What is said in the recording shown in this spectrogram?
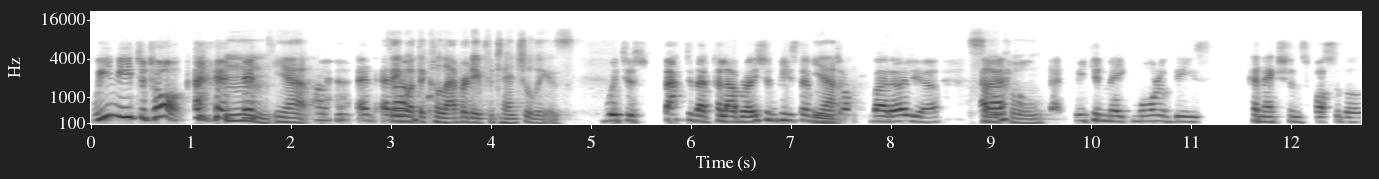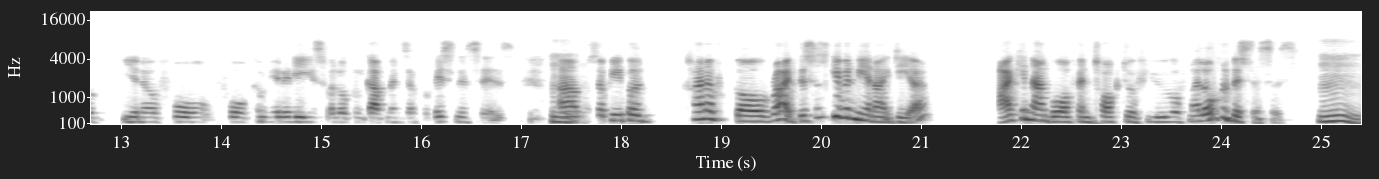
we need to talk Mm, yeah. and, and See um, what the collaborative potential is. which is back to that collaboration piece that we Yeah. were talking about earlier So cool. that we can make more of these connections possible you know for for communities for local governments and for businesses Mm. um, so people kind of go right this has given me an idea i can now go off and talk to a few of my local businesses Mm.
